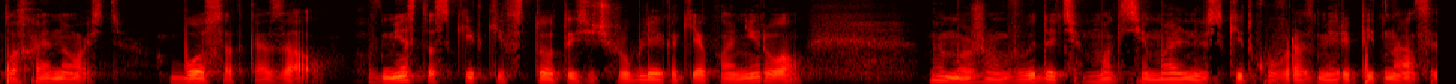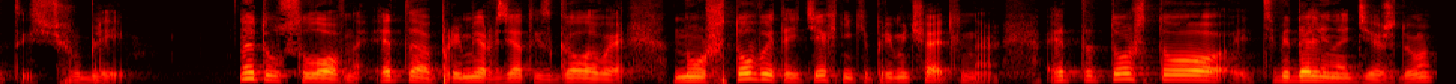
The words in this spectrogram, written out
плохая новость, босс отказал. Вместо скидки в 100 тысяч рублей, как я планировал, мы можем выдать максимальную скидку в размере 15 тысяч рублей. Но это условно, это пример взятый из головы. Но что в этой технике примечательно? Это то, что тебе дали надежду,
